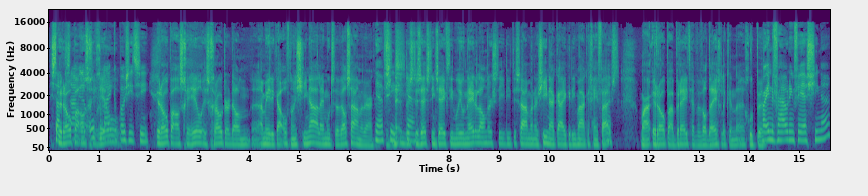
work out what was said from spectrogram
staat Europa staan als een ongelijke geheel- positie. Europa als geheel is groter dan eh, Amerika of dan China. Alleen moeten we wel samenwerken. Ja, Dus precies, ne- Dus, ja. de 16, 17 miljoen Nederlanders die, die tezamen naar China kijken, die maken geen vuist. Maar Europa breed hebben we wel degelijk een, goed punt. Maar in de verhouding VS-China,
